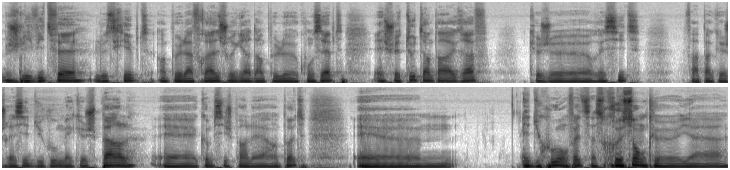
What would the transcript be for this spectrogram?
je lis vite fait le script, un peu la phrase, je regarde un peu le concept, et je fais tout un paragraphe que je récite. Enfin, pas que je récite du coup, mais que je parle, comme si je parlais à un pote. Et. euh, et du coup, en fait, ça se ressent que y a,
